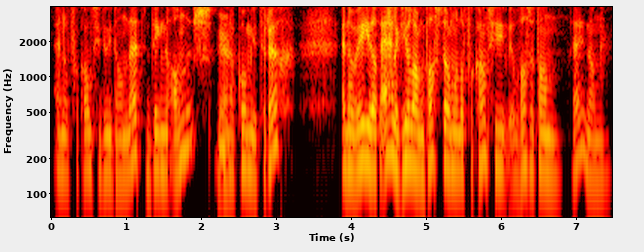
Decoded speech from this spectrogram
En op vakantie doe je dan net dingen anders. Ja. En dan kom je terug. En dan wil je dat eigenlijk heel lang vasthouden. Want op vakantie was het dan... Hè, dan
